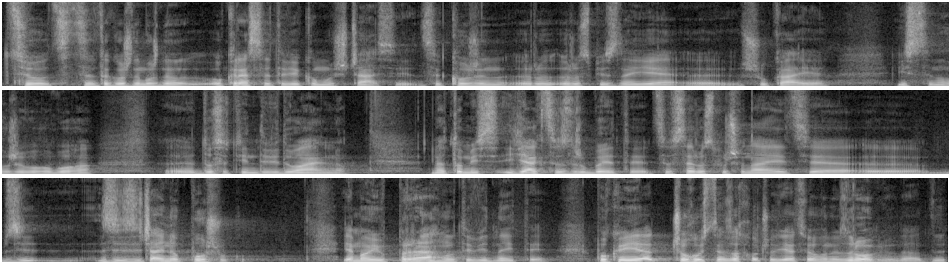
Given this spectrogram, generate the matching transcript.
цього, це, також не можна окреслити в якомусь часі. Це кожен ро- розпізнає, е, шукає істинного живого Бога е, досить індивідуально. Натомість, як це зробити? Це все розпочинається зі звичайного пошуку. Я маю прагнути віднайти. Поки я чогось не захочу, я цього не зроблю. Да.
